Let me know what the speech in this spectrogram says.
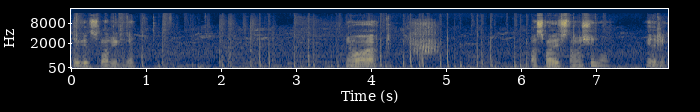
прыгает слабенько, да? О! Посмотреть на машину и на меня.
